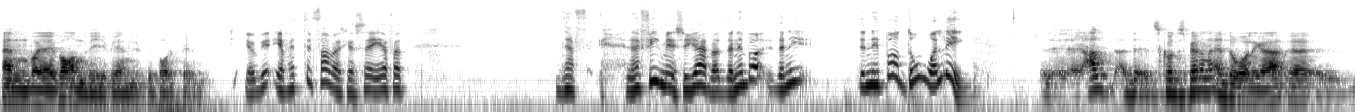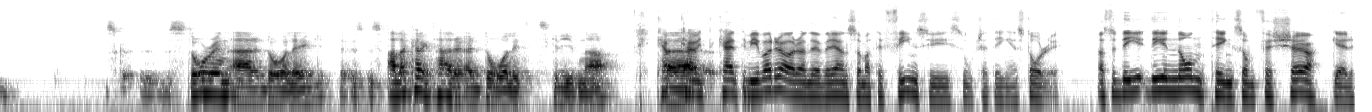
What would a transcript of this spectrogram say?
Än vad jag är van vid vid en Uwe Boll-film. Jag vet, jag vet inte fan vad jag ska säga för att den här, den här filmen är så jävla... Den är bara, den är, den är bara dålig. All, skådespelarna är dåliga. eh, storyn är dålig. Alla karaktärer är dåligt skrivna. Kan, kan, Eh. inte, kan inte vi vara rörande överens om att det finns ju i stort sett ingen story? Alltså det, det är ju någonting som försöker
